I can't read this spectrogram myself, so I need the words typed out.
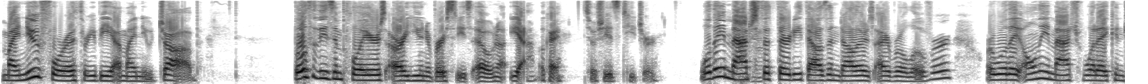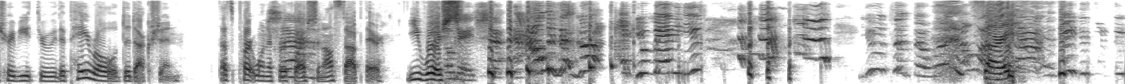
my new 403b at my new job. Both of these employers are universities. Oh, not, yeah, okay. So she is a teacher. Will they match mm-hmm. the $30,000 I roll over, or will they only match what I contribute through the payroll deduction? That's part one of her question. I'll stop there. You wish. Okay. How is that girl? You man, you you took the word. Oh Sorry.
